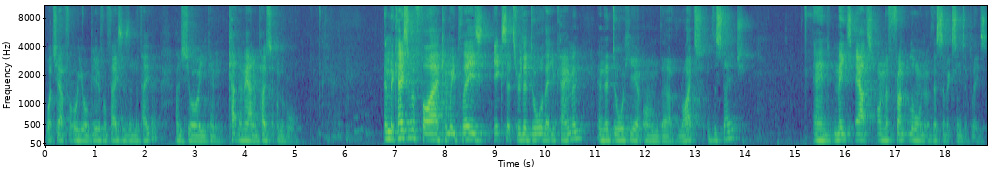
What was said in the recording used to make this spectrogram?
watch out for all your beautiful faces in the paper. I'm sure you can cut them out and post it on the wall. In the case of a fire, can we please exit through the door that you came in and the door here on the right of the stage? And meet out on the front lawn of the Civic Centre, please.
